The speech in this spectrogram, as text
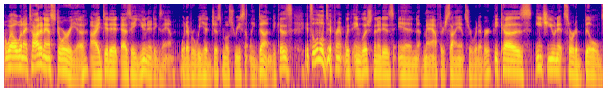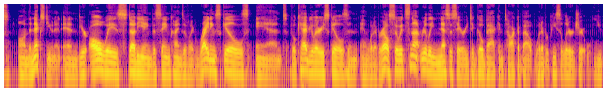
Well, when I taught in Astoria, I did it as a unit exam, whatever we had just most recently done, because it's a little different with English than it is in math or science or whatever, because each unit sort of builds on the next unit, and you're always studying the same kinds of like writing skills and vocabulary skills and, and whatever else. So it's not really necessary to go back and talk about whatever piece of literature you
